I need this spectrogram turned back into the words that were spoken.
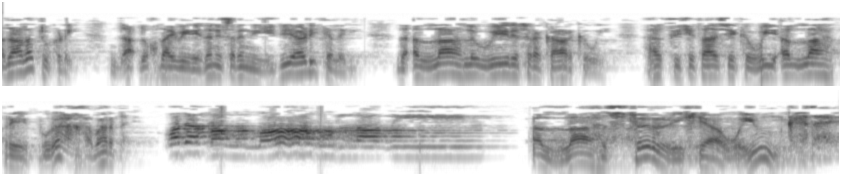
عدالت وکړي دا د خدای ویریدنې سره نږدې اړیکه لري. د الله له ویر سره کار کوي هر څه چې تاسو کوي الله پرې پوره خبر ده صدق الله العظيم الله ستر رښتیا ویونکی دی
